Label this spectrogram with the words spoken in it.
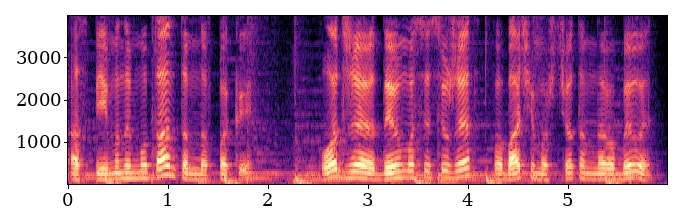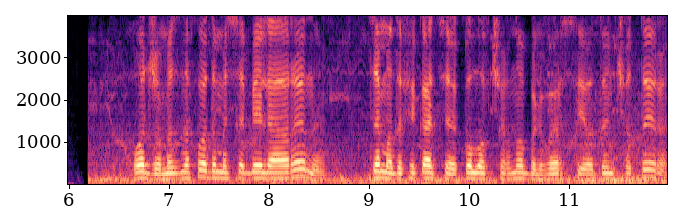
а спійманим мутантам навпаки. Отже, дивимося сюжет, побачимо, що там наробили. Отже, ми знаходимося біля арени. Це модифікація Call of Chernobyl версії 1.4.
